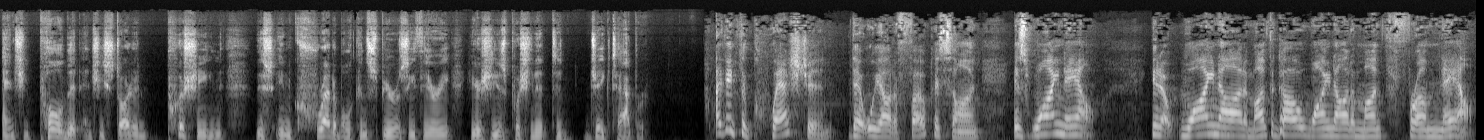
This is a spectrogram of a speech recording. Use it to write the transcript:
and she pulled it, and she started pushing this incredible conspiracy theory. Here she is pushing it to Jake Tapper. I think the question that we ought to focus on is why now? You know, why not a month ago? Why not a month from now?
